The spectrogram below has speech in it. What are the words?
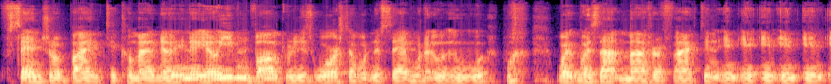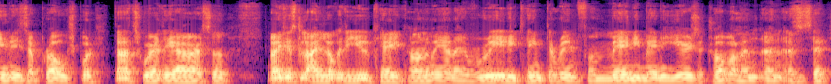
central bank to come out. Now, you know, you know even Volcker in his worst, I wouldn't have said what, uh, was that matter of fact in, in, in, in, in his approach, but that's where they are. So, I just I look at the UK economy and I really think they're in for many many years of trouble and, and as I said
